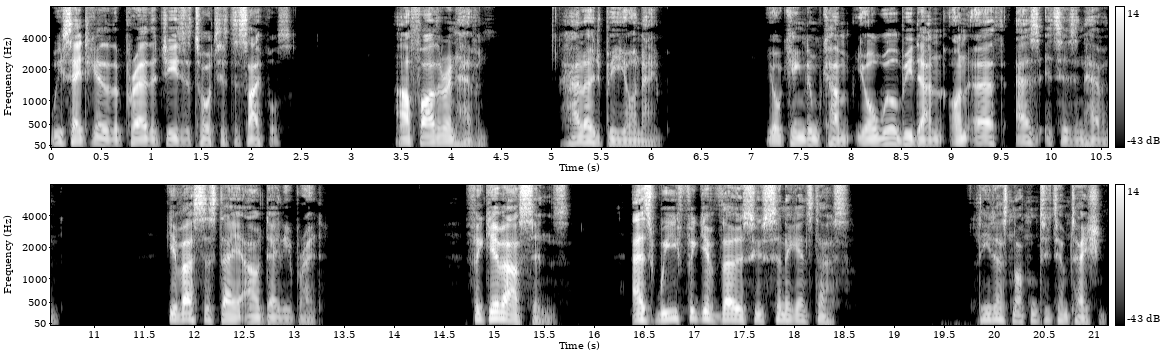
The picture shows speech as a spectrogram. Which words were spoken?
We say together the prayer that Jesus taught his disciples Our Father in heaven, hallowed be your name. Your kingdom come, your will be done, on earth as it is in heaven. Give us this day our daily bread. Forgive our sins, as we forgive those who sin against us. Lead us not into temptation,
